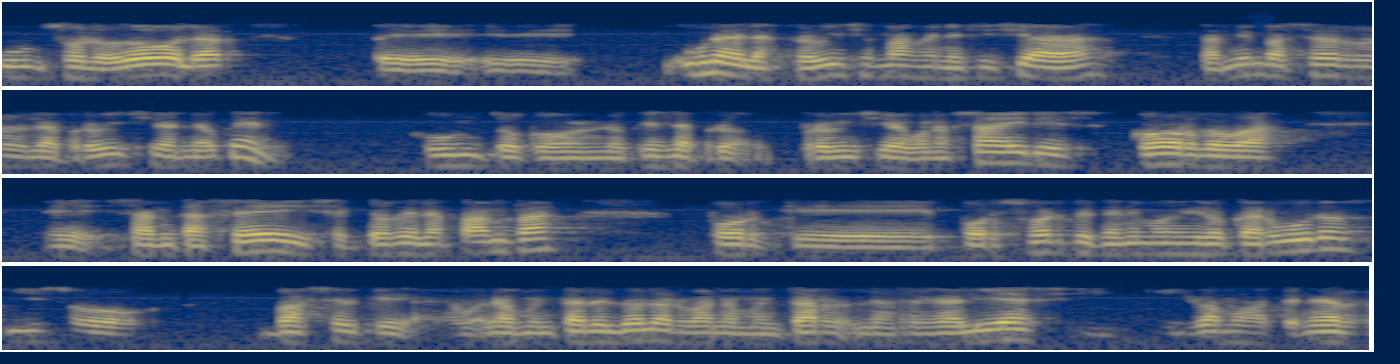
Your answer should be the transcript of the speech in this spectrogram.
un solo dólar, eh, una de las provincias más beneficiadas también va a ser la provincia de Neuquén, junto con lo que es la provincia de Buenos Aires, Córdoba, eh, Santa Fe y sector de La Pampa, porque por suerte tenemos hidrocarburos y eso va a hacer que al aumentar el dólar van a aumentar las regalías y, vamos a tener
